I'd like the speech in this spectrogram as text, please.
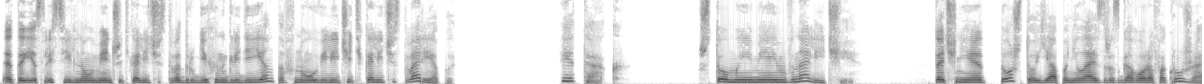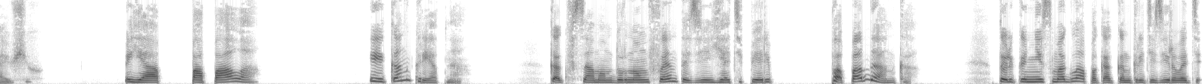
Это если сильно уменьшить количество других ингредиентов, но увеличить количество репы. Итак, что мы имеем в наличии? Точнее, то, что я поняла из разговоров окружающих. Я попала. И конкретно. Как в самом дурном фэнтези, я теперь попаданка. Только не смогла пока конкретизировать,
